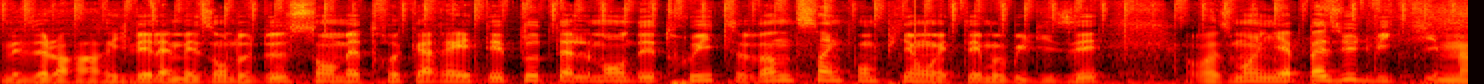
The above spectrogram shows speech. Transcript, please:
mais à leur arrivée, la maison de 200 mètres carrés a été totalement détruite. 25 pompiers ont été mobilisés. Heureusement, il n'y a pas eu de victimes.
